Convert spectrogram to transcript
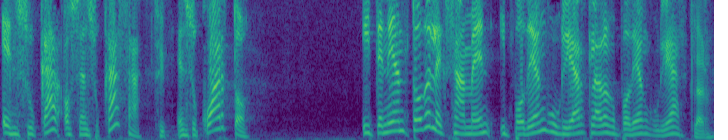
en su casa, o sea, en su casa, Sí. en su cuarto. Y tenían todo el examen y podían googlear, claro que podían googlear. Claro.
